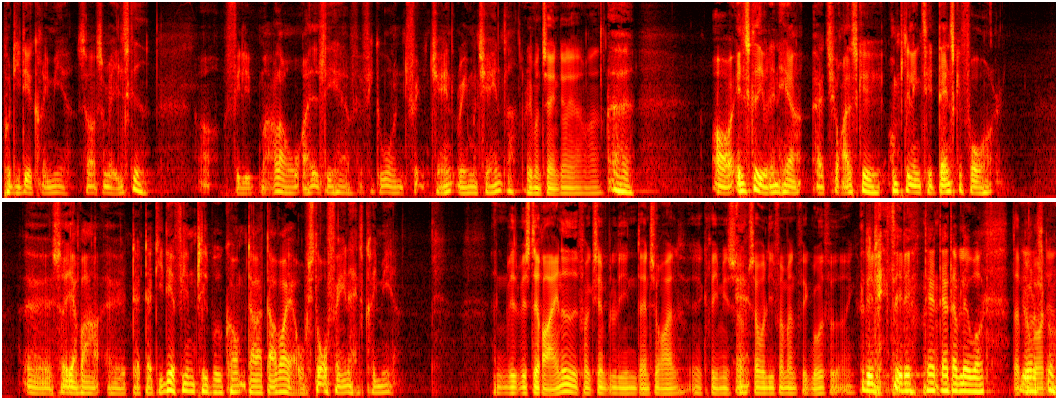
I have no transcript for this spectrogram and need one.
på de der krimier, så, som jeg elskede. Og Philip Marlowe og alt det her, figuren Chandler, Raymond Chandler. Raymond Chandler, ja, meget. Øh, og elskede jo den her uh, tyrelske omstilling til et danske forhold. Øh, så jeg var, øh, da, da de der filmtilbud kom, der, der var jeg jo stor fan af hans krimier. Hvis det regnede, for eksempel i en Dan Turell-krimi, så, ja. så var lige før man fik våde fødder, ikke? Det er det, det, det. Der, der, der blev godt. Der blev det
